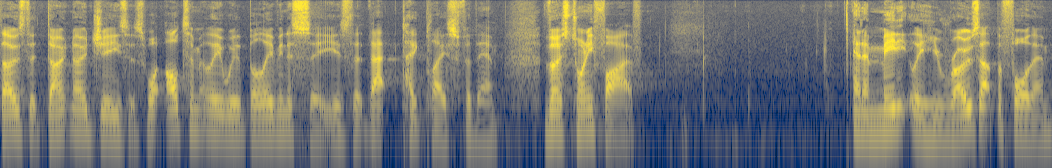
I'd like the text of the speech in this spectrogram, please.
those that don't know Jesus, what ultimately we're believing to see is that that take place for them. Verse 25. And immediately he rose up before them,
